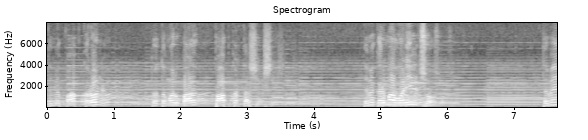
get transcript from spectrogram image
તમે પાપ કરો ને, તો તમારું બાળક પાપ કરતા શીખશે. તમે ઘરમાં વડીલ છો, તમે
